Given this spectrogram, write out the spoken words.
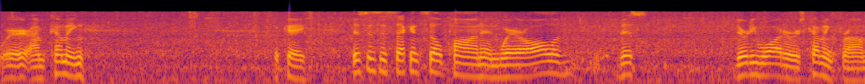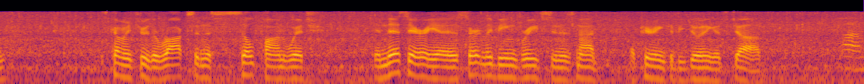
where I'm coming. Okay, this is the second silt pond and where all of this dirty water is coming from. It's coming through the rocks in the silt pond which in this area is certainly being breached and is not appearing to be doing its job. Um,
